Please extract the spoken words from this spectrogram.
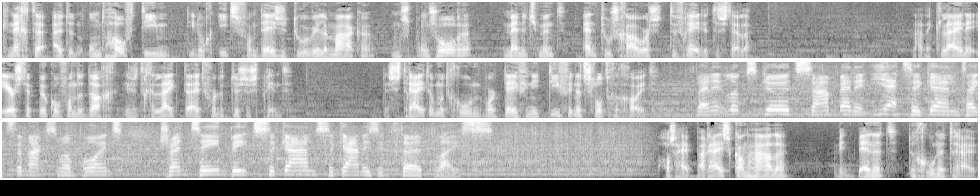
Knechten uit een onthoofd team die nog iets van deze tour willen maken om sponsoren, management en toeschouwers tevreden te stellen. Na de kleine eerste pukkel van de dag is het gelijk tijd voor de tussensprint. De strijd om het groen wordt definitief in het slot gegooid. Bennett looks good. Sam Bennett yet again takes the maximum points. Trentin beats Sagan. Sagan is in third place. Als hij Parijs kan halen, wint Bennett de groene trui.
